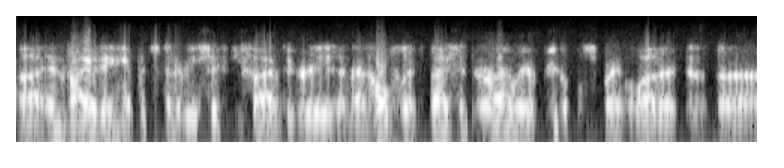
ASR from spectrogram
uh, inviting if it's going to be 65 degrees. And then hopefully it's nice and dry we have beautiful spring weather because, uh,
